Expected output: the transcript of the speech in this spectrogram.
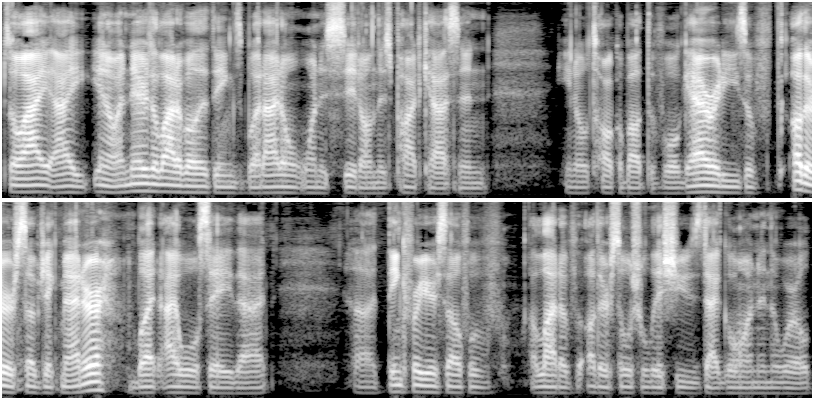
so I, I, you know, and there's a lot of other things, but I don't want to sit on this podcast and you know, talk about the vulgarities of other subject matter, but I will say that uh, think for yourself of a lot of other social issues that go on in the world,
